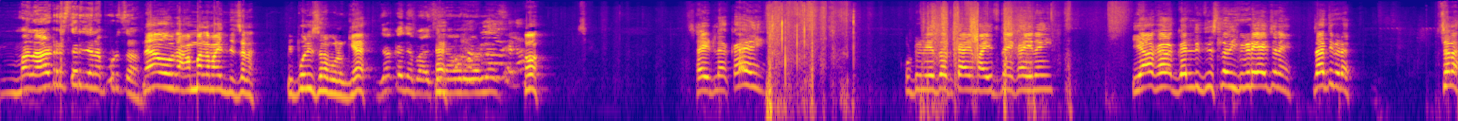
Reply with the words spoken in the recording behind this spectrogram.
मला ऍड्रेस तरी द्या ना पुढचा. नाही हो, आम्हाला माहीत नाही. चला मी पोलिसाला बोलून घ्या. एखाद्या बायचा हो साईडला काय? कुठून येतात काय माहीत नाही काही नाही. या घरा गल्ली दिसलं इकडे यायचं नाही. जा तिकडे. चला.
